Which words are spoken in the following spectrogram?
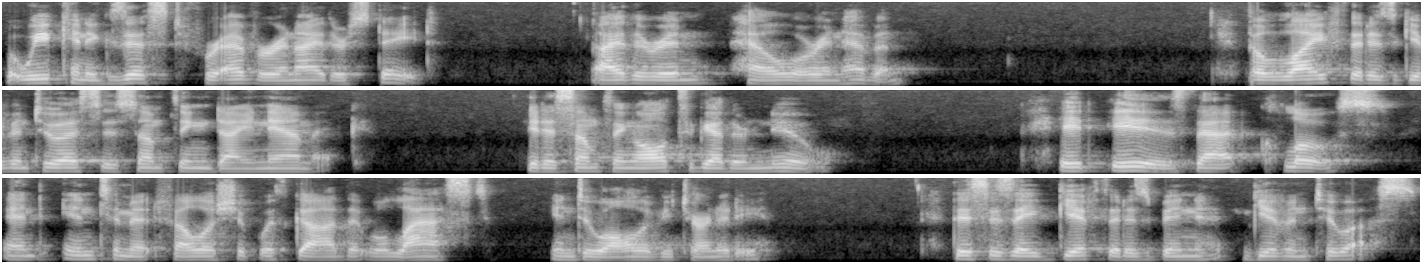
but we can exist forever in either state, either in hell or in heaven. The life that is given to us is something dynamic, it is something altogether new. It is that close and intimate fellowship with God that will last into all of eternity. This is a gift that has been given to us.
